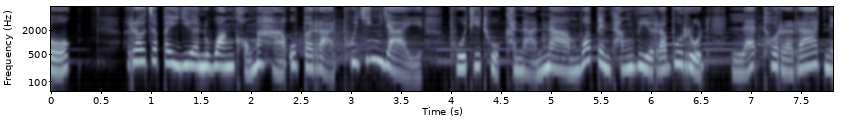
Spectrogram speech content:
ก๊กเราจะไปเยือนวังของมหาอุปราชผู้ยิ่งใหญ่ ผู้ที่ถูกขนานนามว่าเป็นทั้งวีรบุรุษ และทรราชใน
